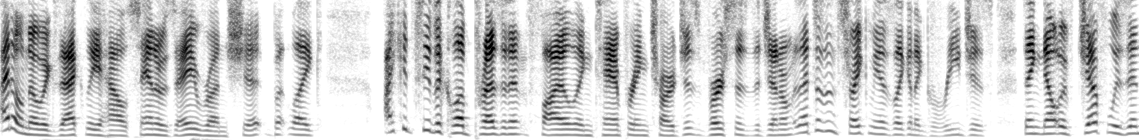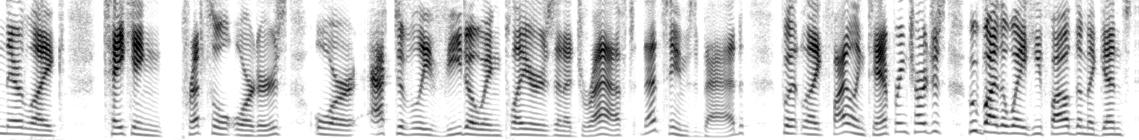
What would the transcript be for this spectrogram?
I don't know exactly how San Jose runs shit, but like. I could see the club president filing tampering charges versus the general. That doesn't strike me as like an egregious thing. Now, if Jeff was in there like taking pretzel orders or actively vetoing players in a draft, that seems bad. But like filing tampering charges, who, by the way, he filed them against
